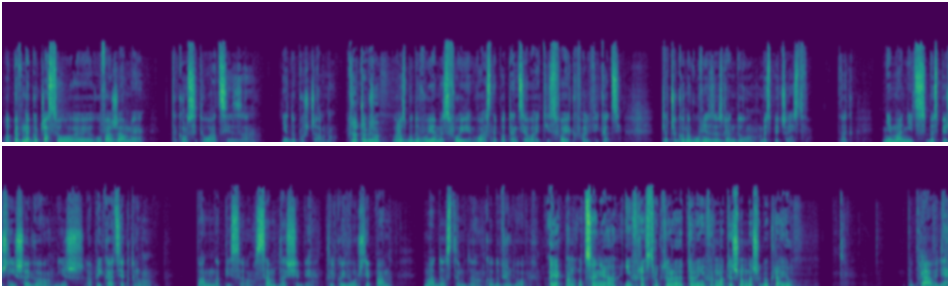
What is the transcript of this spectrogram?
od pewnego czasu e, uważamy taką sytuację za niedopuszczalną. Dlaczego? Rozbudowujemy swój własny potencjał IT, swoje kwalifikacje. Dlaczego? No głównie ze względu bezpieczeństwa. Tak? Nie ma nic bezpieczniejszego niż aplikacja, którą Pan napisał sam dla siebie. Tylko i wyłącznie Pan ma dostęp do kodów źródłowych. A jak Pan ocenia infrastrukturę teleinformatyczną naszego kraju? Poprawnie.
